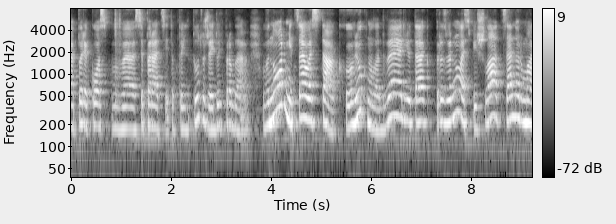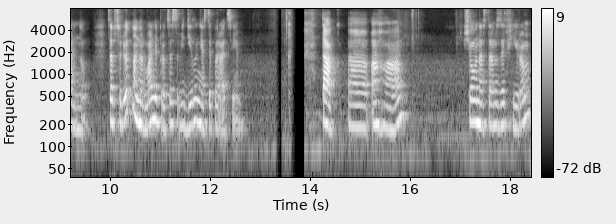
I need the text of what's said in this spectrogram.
е, перекос в сепарації, тобто тут вже йдуть проблеми. В нормі це ось так: грюкнула двер'ю, так, розвернулась, пішла. Це нормально. Це абсолютно нормальний процес відділення сепарації. Так, е, ага. Що у нас там з ефіром?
